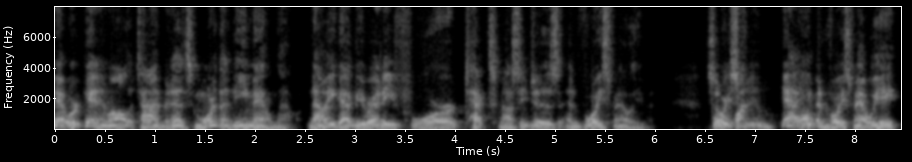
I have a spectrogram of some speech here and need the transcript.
Yeah, we're getting them all the time, and it's more than email now. Now you got to be ready for text messages and voicemail even. So Voicemail? one- yeah, Oh. even voicemail. We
